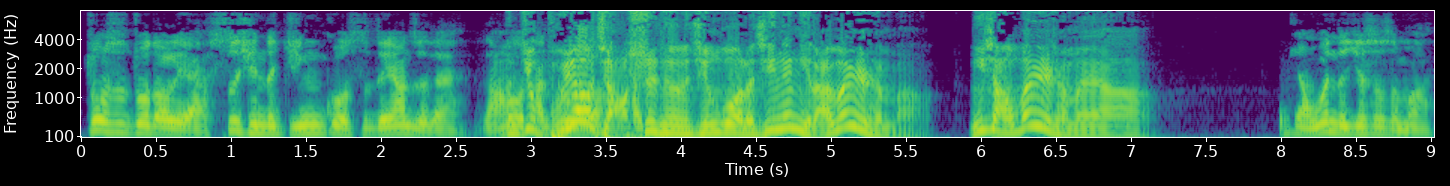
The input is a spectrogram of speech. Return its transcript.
做是做到了呀，事情的经过是这样子的，然后就不要讲事情的经过了。今天你来问什么？你想问什么呀？我想问的就是什么？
